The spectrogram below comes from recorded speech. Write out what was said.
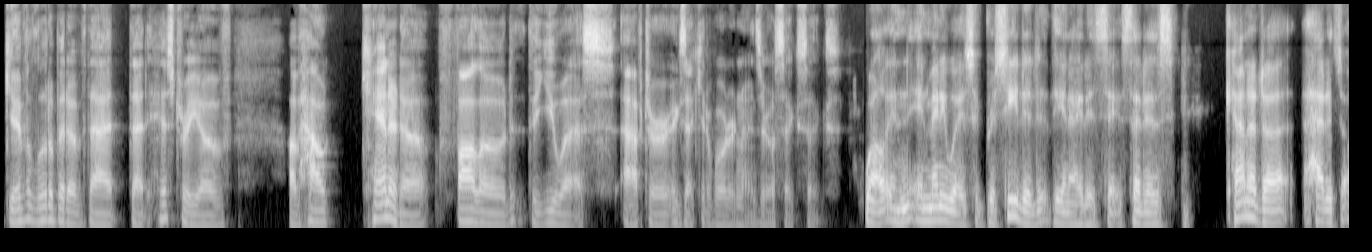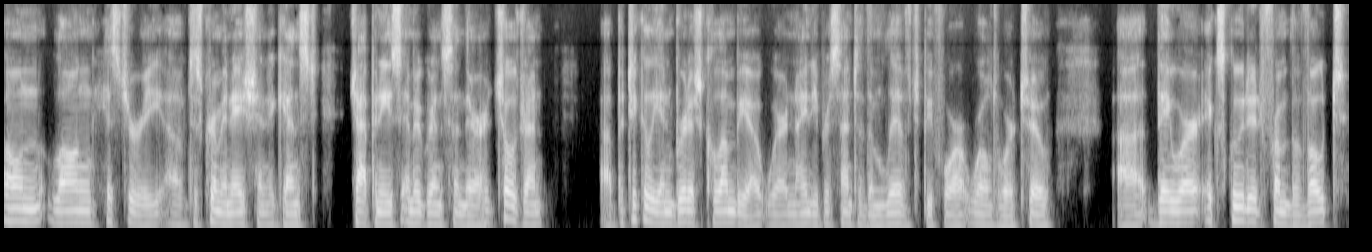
give a little bit of that, that history of, of how Canada followed the US after Executive Order 9066? Well, in, in many ways, it preceded the United States. That is, Canada had its own long history of discrimination against Japanese immigrants and their children, uh, particularly in British Columbia, where 90% of them lived before World War II. Uh, they were excluded from the vote,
